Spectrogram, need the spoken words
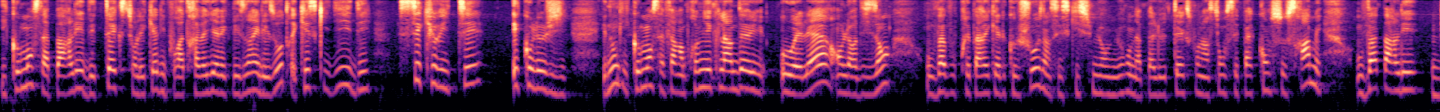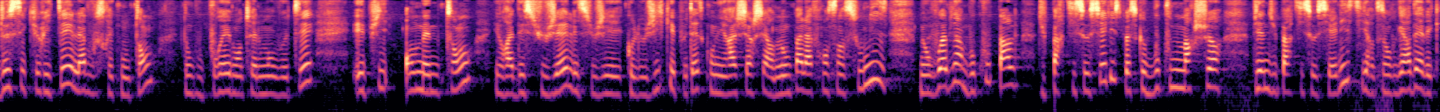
Il commence à parler des textes sur lesquels il pourra travailler avec les uns et les autres. Et qu'est-ce qu'il dit? Il dit sécurité, écologie. Et donc il commence à faire un premier clin d'œil au LR en leur disant on va vous préparer quelque chose, hein, c'est ce qui se murmure, on n'a pas le texte pour l'instant, on ne sait pas quand ce sera, mais on va parler de sécurité, là vous serez content, donc vous pourrez éventuellement voter. Et puis en même temps, il y aura des sujets, les sujets écologiques, et peut-être qu'on ira chercher, non pas la France insoumise, mais on voit bien, beaucoup parlent du Parti Socialiste, parce que beaucoup de marcheurs viennent du Parti Socialiste, ils ont regardé avec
